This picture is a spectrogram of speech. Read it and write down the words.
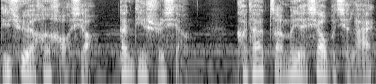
的确很好笑。”丹迪时想，可他怎么也笑不起来。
